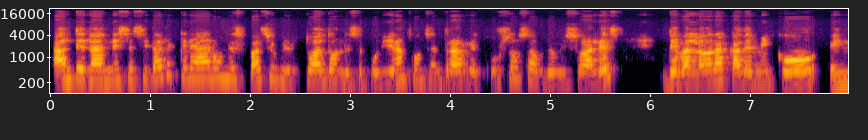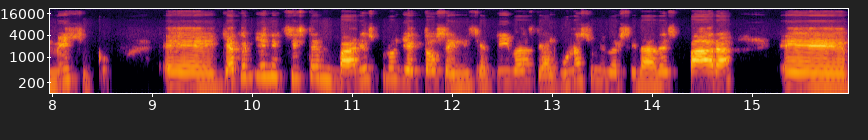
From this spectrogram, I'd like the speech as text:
Ante la necesidad de crear un espacio virtual donde se pudieran concentrar recursos audiovisuales de valor académico en México, eh, ya que bien existen varios proyectos e iniciativas de algunas universidades para eh,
